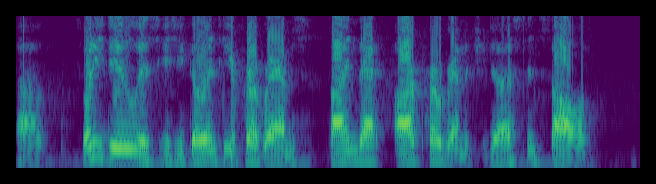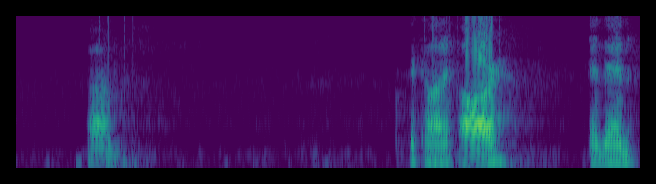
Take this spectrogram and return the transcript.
uh, so what you do is, is you go into your programs, find that R program that you just installed, um, click on it, R, and then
